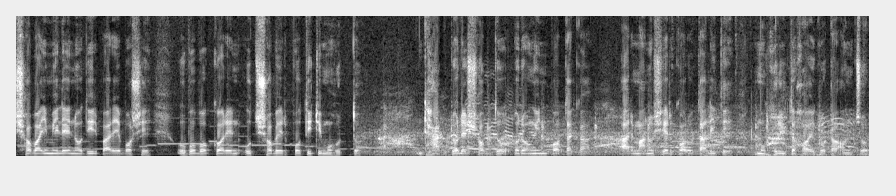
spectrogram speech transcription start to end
সবাই মিলে নদীর পাড়ে বসে উপভোগ করেন উৎসবের প্রতিটি মুহূর্ত। ঢাকডোলের শব্দ, রঙিন পতাকা আর মানুষের করতালিতে মুখরিত হয় গোটা অঞ্চল।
